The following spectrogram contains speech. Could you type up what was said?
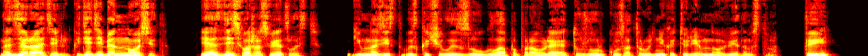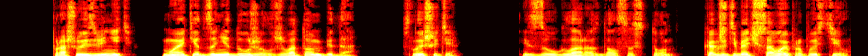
«Надзиратель, где тебя носит? Я здесь, ваша светлость!» Гимназист выскочил из-за угла, поправляя тужурку сотрудника тюремного ведомства. «Ты? Прошу извинить, мой отец занедужил, животом беда. Слышите?» Из-за угла раздался стон. «Как же тебя часовой пропустил?»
